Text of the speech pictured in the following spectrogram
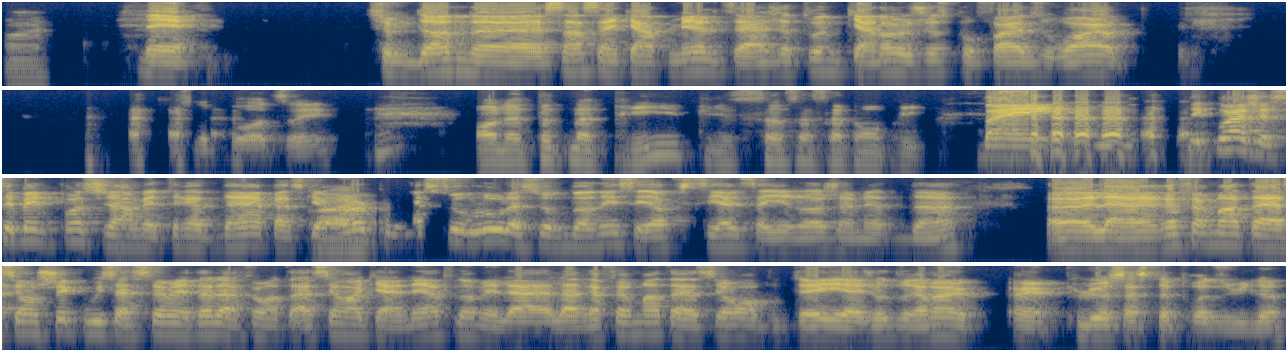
Ouais. Mais tu me donnes euh, 150 000, tu achète-toi une canette juste pour faire du verre. Je sais pas, tu sais. On a tout notre prix, puis ça, ça serait ton prix. Ben, c'est quoi, je sais même pas si j'en mettrais dedans, parce que, un, pour la sur l'eau, la surdonnée, c'est officiel, ça ira jamais dedans. Euh, la refermentation, je sais que oui, ça se fait maintenant la fermentation en canette, là, mais la, la refermentation en bouteille ajoute vraiment un, plus à ce produit-là.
